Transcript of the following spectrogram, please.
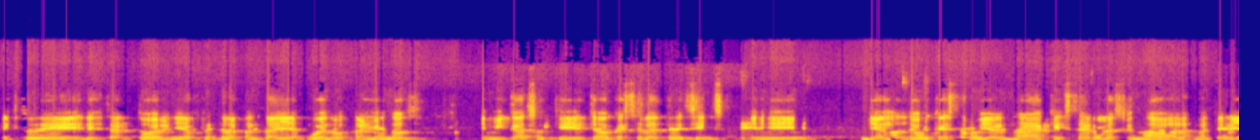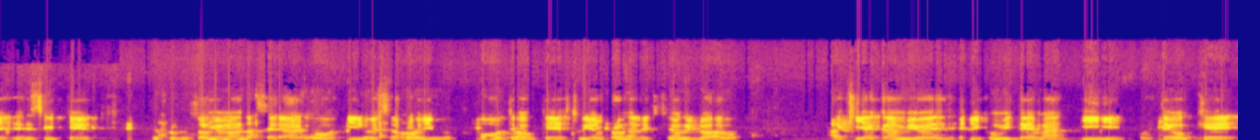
esto de, de, estar todo el día frente a la pantalla, bueno, al menos en mi caso que tengo que hacer la tesis, eh, ya no tengo que desarrollar nada que esté relacionado a las materias, es decir, que el profesor me manda a hacer algo y lo desarrollo, o tengo que estudiar para una lección y lo hago. Aquí a cambio es, elijo mi tema y pues tengo que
